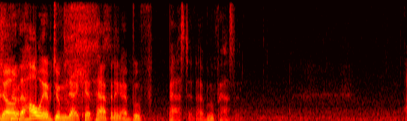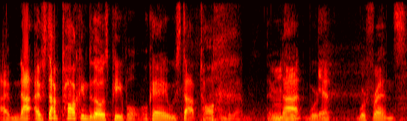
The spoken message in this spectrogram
no the hallway of doom that kept happening i've moved past it i've moved past it i've not i've stopped talking to those people okay we stopped talking to them they're mm-hmm. not we're, Yeah. We're friends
